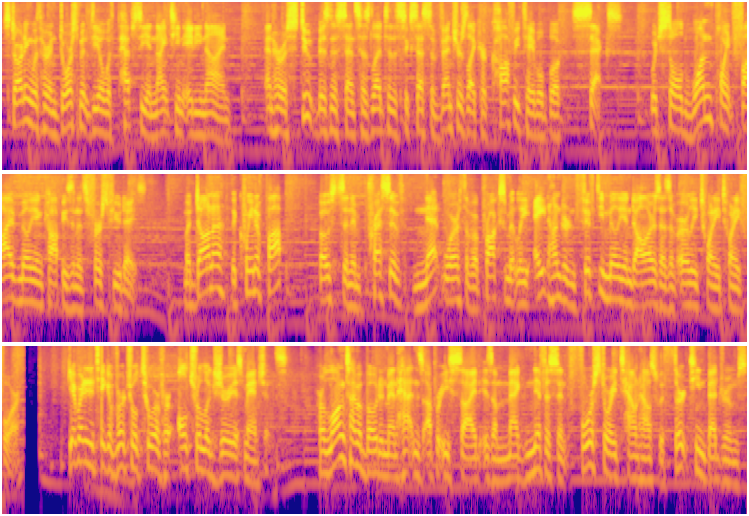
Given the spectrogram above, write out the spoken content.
starting with her endorsement deal with Pepsi in 1989, and her astute business sense has led to the success of ventures like her coffee table book, Sex, which sold 1.5 million copies in its first few days. Madonna, the queen of pop, boasts an impressive net worth of approximately $850 million as of early 2024. Get ready to take a virtual tour of her ultra luxurious mansions. Her longtime abode in Manhattan's Upper East Side is a magnificent four story townhouse with 13 bedrooms,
